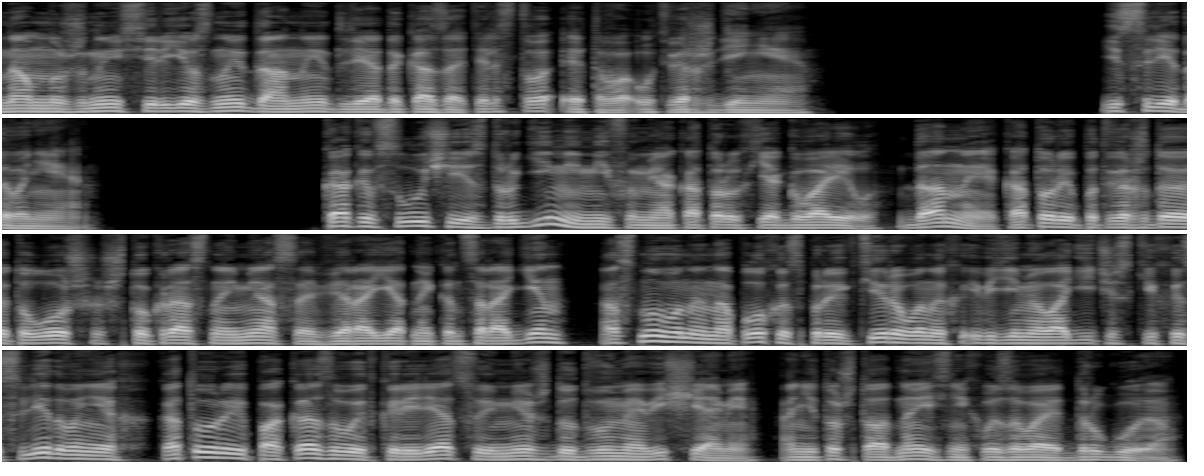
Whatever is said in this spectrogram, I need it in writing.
нам нужны серьезные данные для доказательства этого утверждения. Исследования. Как и в случае с другими мифами, о которых я говорил, данные, которые подтверждают ложь, что красное мясо – вероятный канцероген, основаны на плохо спроектированных эпидемиологических исследованиях, которые показывают корреляцию между двумя вещами, а не то, что одна из них вызывает другую.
